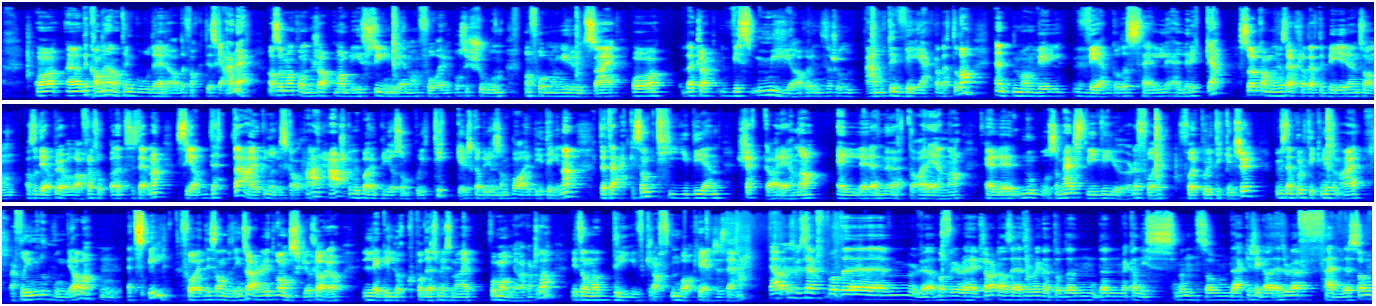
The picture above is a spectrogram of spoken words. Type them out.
Og eh, det kan jo hende at en god del av det faktisk er det. Altså Man kommer seg opp, man blir synlig, man får en posisjon, man får mange rundt seg. Og det er klart, hvis mye av organisasjonen er motivert av dette, da, enten man vil vedgå det selv eller ikke, så kan man jo se for seg at dette blir en sånn Altså det å prøve da fra toppen av dette systemet si at dette er jo ikke noe vi skal her. Her skal vi bare bry oss om politikk, vi skal bry oss om bare de tingene. Dette er ikke samtidig en sjekkearena eller en møtearena eller noe som helst. Vi, vi gjør det for, for politikkens skyld. Men hvis den politikken liksom er i hvert fall i noen grad da, mm. et spill for disse andre tingene, så er det litt vanskelig å klare å legge lokk på det som liksom er for mange da, kanskje da, litt sånn av drivkraften bak hele systemet. Ja, hvis jeg på en måte eh, mulig, Bare for å gjøre det helt klart altså Jeg tror nok nettopp den, den mekanismen som Det er ikke slik at Jeg tror det er færre som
